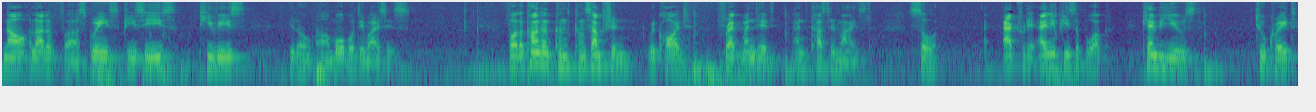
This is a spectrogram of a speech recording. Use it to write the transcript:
now a lot of uh, screens, PCs, TVs, you know, uh, mobile devices. For the content con consumption, we call it fragmented and customized. So actually any piece of work can be used to create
